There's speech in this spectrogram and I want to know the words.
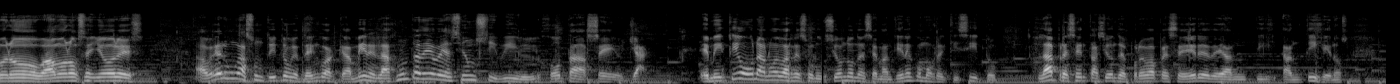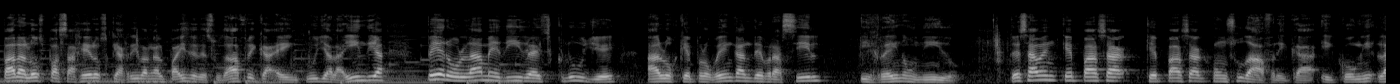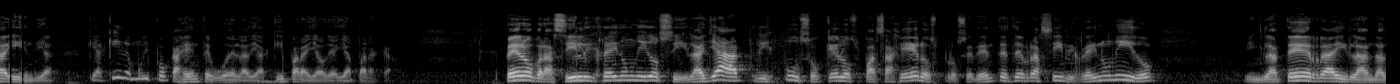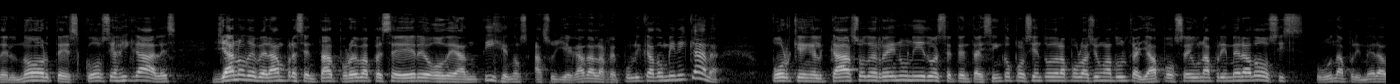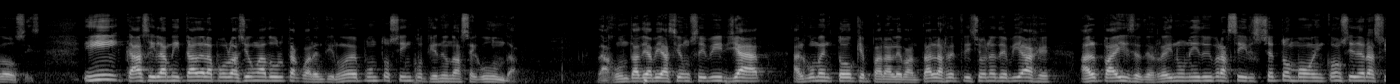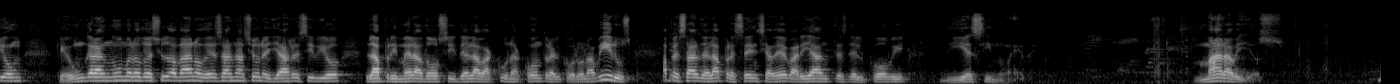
Bueno, vámonos señores. A ver un asuntito que tengo acá. Miren, la Junta de Aviación Civil, JAC, JAC, emitió una nueva resolución donde se mantiene como requisito la presentación de prueba PCR de antígenos para los pasajeros que arriban al país desde Sudáfrica e incluye a la India, pero la medida excluye a los que provengan de Brasil y Reino Unido. Ustedes saben qué pasa, qué pasa con Sudáfrica y con la India que aquí muy poca gente vuela de aquí para allá o de allá para acá. Pero Brasil y Reino Unido sí. La YAT dispuso que los pasajeros procedentes de Brasil y Reino Unido, Inglaterra, Irlanda del Norte, Escocia y Gales, ya no deberán presentar prueba PCR o de antígenos a su llegada a la República Dominicana, porque en el caso de Reino Unido el 75% de la población adulta ya posee una primera dosis, una primera dosis, y casi la mitad de la población adulta, 49.5, tiene una segunda. La Junta de Aviación Civil ya argumentó que para levantar las restricciones de viaje al país de Reino Unido y Brasil se tomó en consideración que un gran número de ciudadanos de esas naciones ya recibió la primera dosis de la vacuna contra el coronavirus, a pesar de la presencia de variantes del COVID-19. 19. Maravilloso.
